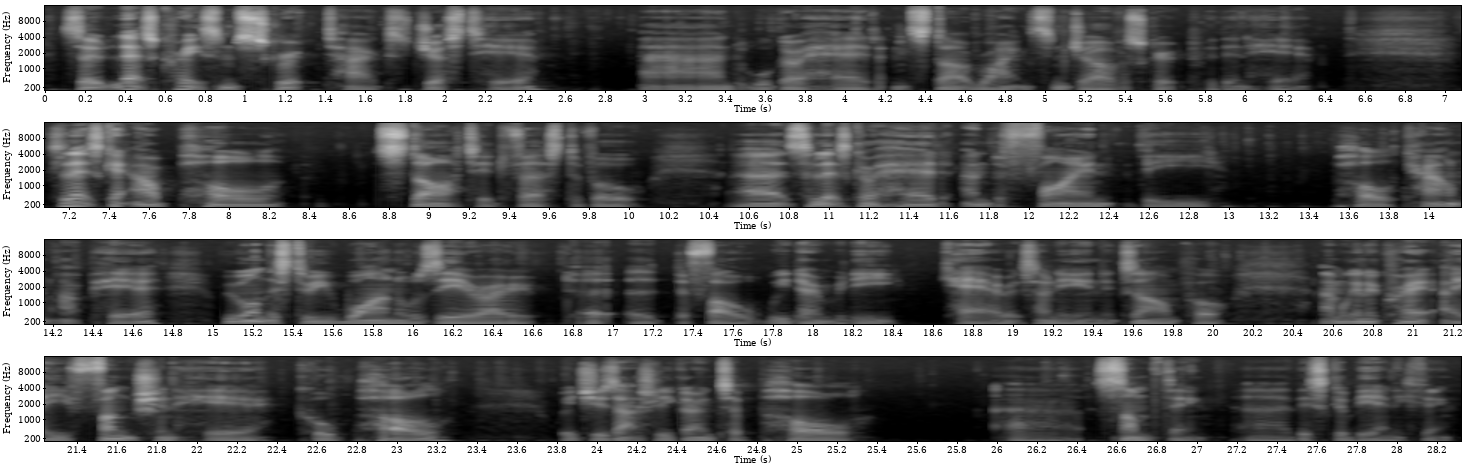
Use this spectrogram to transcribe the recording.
So let's create some script tags just here and we'll go ahead and start writing some JavaScript within here. So let's get our poll started first of all. Uh, so let's go ahead and define the poll count up here. We want this to be one or zero uh, uh, default. We don't really care. It's only an example. And we're going to create a function here called poll, which is actually going to poll uh, something. Uh, this could be anything.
